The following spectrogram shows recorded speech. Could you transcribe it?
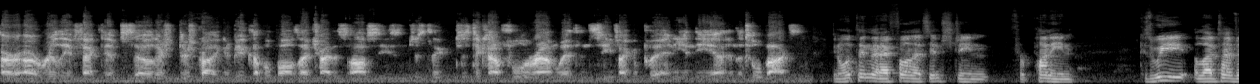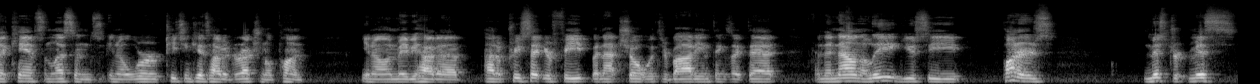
are, are really effective. So there's there's probably going to be a couple balls I try this off season just to just to kind of fool around with and see if I can put any in the uh, in the toolbox. You know, one thing that I found that's interesting for punting, because we a lot of times at camps and lessons, you know, we're teaching kids how to directional punt, you know, and maybe how to how to preset your feet but not show it with your body and things like that. And then now in the league, you see punters mis miss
